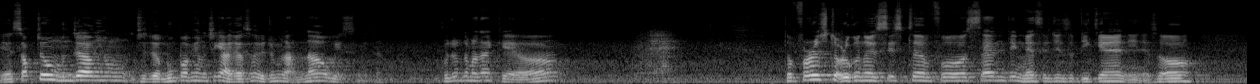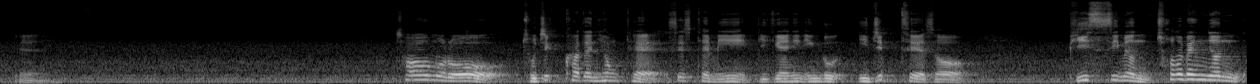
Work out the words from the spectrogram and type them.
예, 썩 좋은 문장형, 저, 저 문법 형식이 아니라서 요즘은 안 나오고 있습니다. 그 정도만 할게요. The first organized system for sending messages began in에서 예. 처음으로 조직화된 형태 시스템이 began in 이집트에서 BC면 1500년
